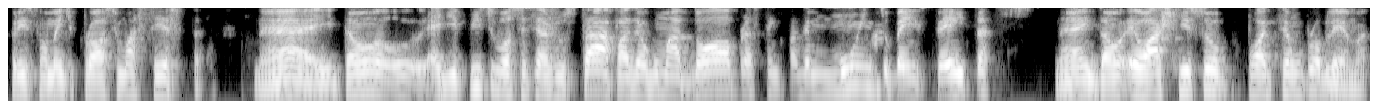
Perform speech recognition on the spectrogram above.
principalmente próximo à cesta. Né? Então é difícil você se ajustar, fazer alguma dobra, você tem que fazer muito bem feita, né? Então eu acho que isso pode ser um problema.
